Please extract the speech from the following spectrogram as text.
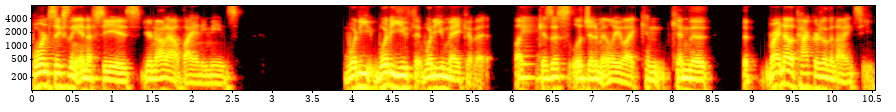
four and six in the NFC is you're not out by any means. What do you what do you think? What do you make of it? Like, is this legitimately like can can the the right now the Packers are the nine seed?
